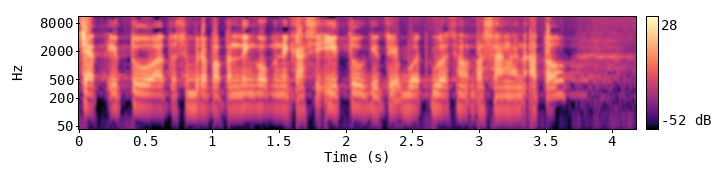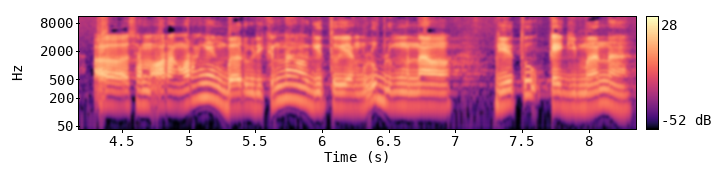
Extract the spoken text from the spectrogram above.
chat itu atau seberapa penting komunikasi itu gitu ya buat gue sama pasangan atau uh, sama orang-orang yang baru dikenal gitu yang lu belum kenal dia tuh kayak gimana.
